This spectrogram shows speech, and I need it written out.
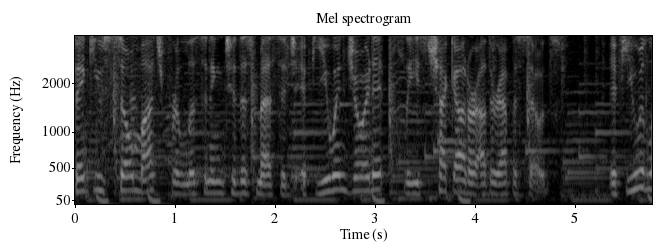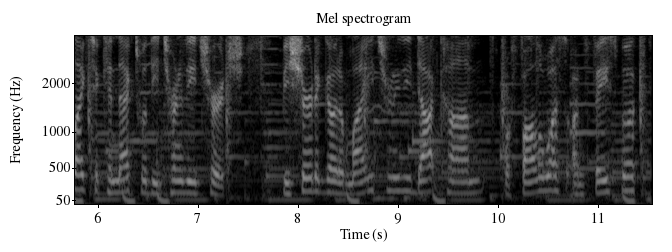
Thank you so much for listening to this message. If you enjoyed it, please check out our other episodes. If you would like to connect with Eternity Church, be sure to go to myeternity.com or follow us on Facebook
